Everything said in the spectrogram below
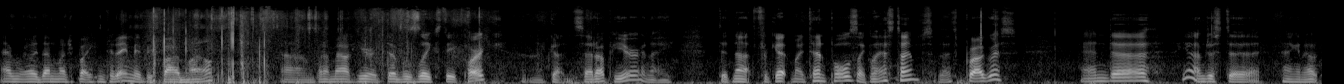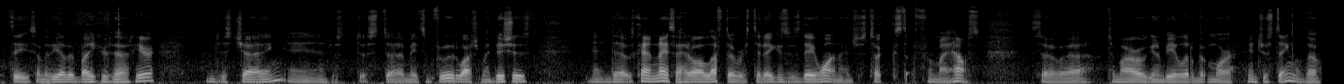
I haven't really done much biking today, maybe five miles, um, but I'm out here at Devil's Lake State Park. I've gotten set up here, and I did not forget my tent poles like last time, so that's progress. And uh, yeah, I'm just uh, hanging out with the, some of the other bikers out here and just chatting and just just uh, made some food, washed my dishes, and uh, it was kind of nice. I had all leftovers today because it was day one. I just took stuff from my house. So uh, tomorrow we're going to be a little bit more interesting. Although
